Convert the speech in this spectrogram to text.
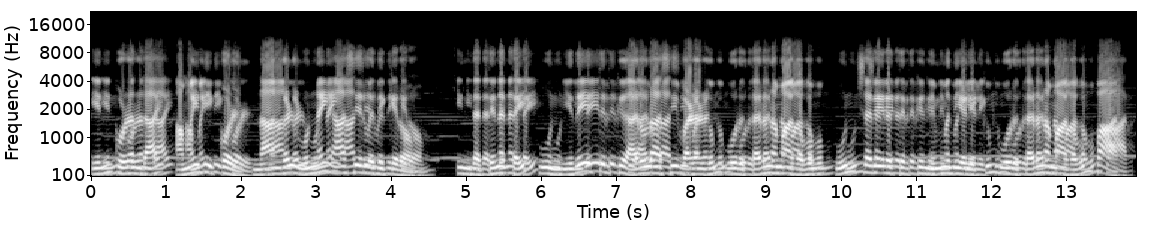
என் குழந்தாய் அமைதி கொள். நாங்கள் உன்னை ஆசீர்வதிக்கிறோம். இந்த தினத்தை உன் இதயத்திற்கு அருளாசி வழங்கும் ஒரு தருணமாகவும் உன் சரீரத்திற்கு நிம்மதியளிக்கும் ஒரு தருணமாகவும் பார்.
